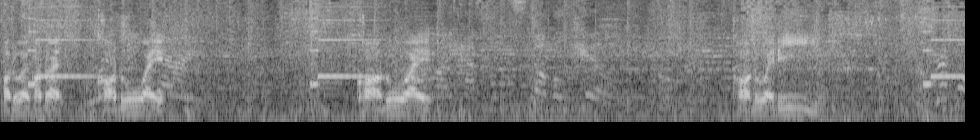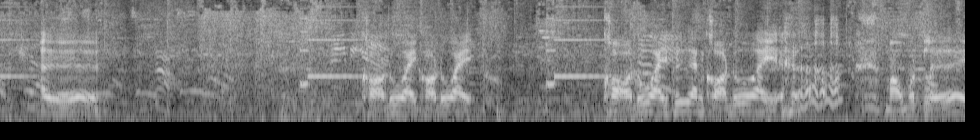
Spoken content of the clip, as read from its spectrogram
ขอด้วยขอด้วย ขอด้วย ขอด้วย ขอด้วยดี เออ ขอด้วย ขอด้วย ขอด้วยเพื่อน ขอด้วย เหมาหมดเลย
